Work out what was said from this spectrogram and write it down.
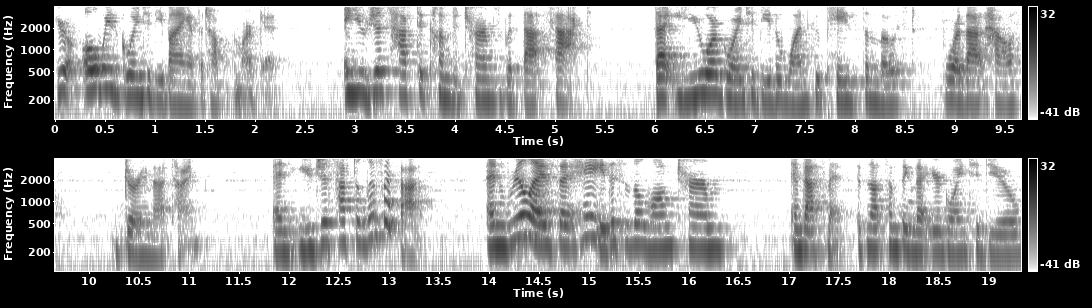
You're always going to be buying at the top of the market. And you just have to come to terms with that fact that you are going to be the one who pays the most for that house during that time. And you just have to live with that and realize that, hey, this is a long term investment. It's not something that you're going to do,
